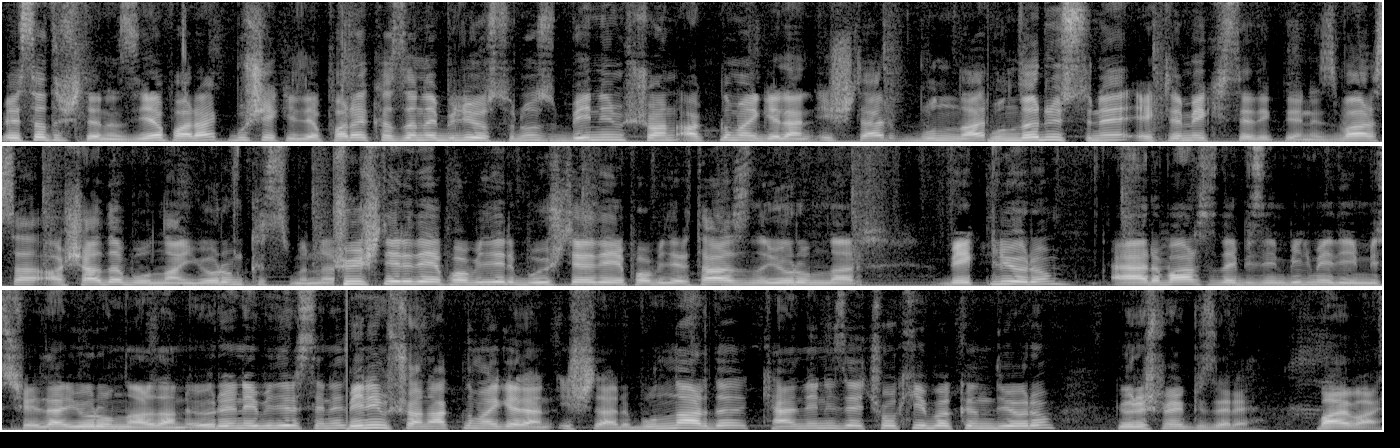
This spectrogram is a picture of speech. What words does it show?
ve satışlarınızı yaparak bu şekilde para kazanabiliyorsunuz. Benim şu an aklıma gelen işler bunlar. Bunların üstüne eklemek istedikleriniz varsa aşağıda bulunan yorum kısmına şu işleri de yapabilir, bu işleri de yapabilir tarzında yorumlar bekliyorum. Eğer varsa da bizim bilmediğimiz şeyler yorumlardan öğrenebilirsiniz. Benim şu an aklıma gelen işler bunlardı. Kendinize çok iyi bakın diyorum. Görüşmek üzere. Bay bay.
